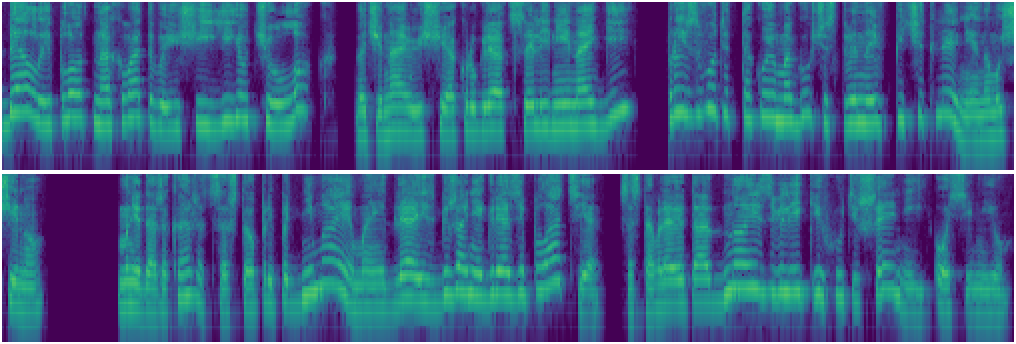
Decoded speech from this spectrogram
Белый, плотно охватывающий ее чулок, начинающий округляться линией ноги, производит такое могущественное впечатление на мужчину. Мне даже кажется, что приподнимаемые для избежания грязи платья составляют одно из великих утешений осенью.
